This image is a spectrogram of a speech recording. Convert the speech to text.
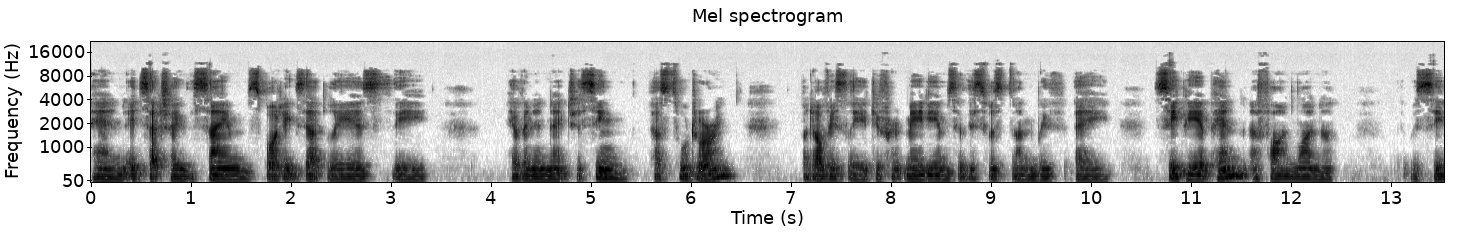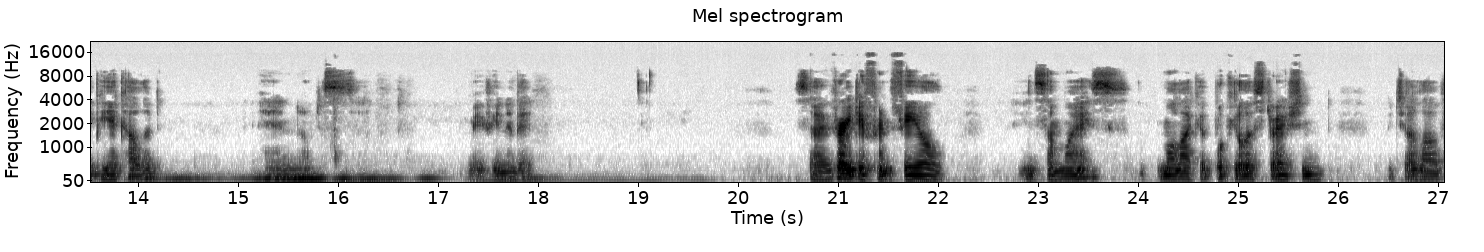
and it's actually the same spot exactly as the Heaven and Nature Sing pastel drawing, but obviously a different medium. So this was done with a sepia pen, a fine liner that was sepia coloured, and I'll just move in a bit. So very different feel in some ways, more like a book illustration, which I love.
